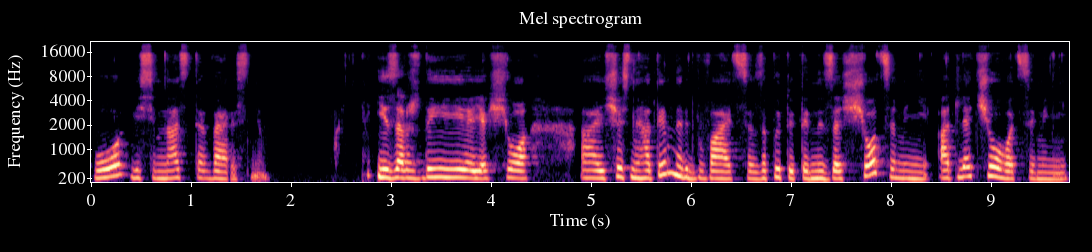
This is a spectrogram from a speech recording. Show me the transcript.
по 18 вересня. І завжди, якщо щось негативне відбувається, запитуйте не за що це мені, а для чого це мені,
